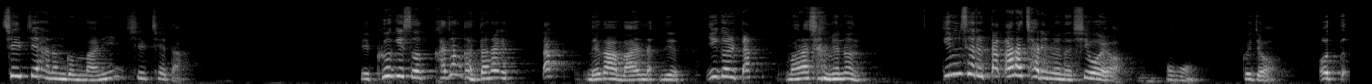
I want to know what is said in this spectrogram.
실제 하는 것만이 실체다. 이, 거기서 가장 간단하게 딱 내가 말, 이걸 딱 말하자면은 낌새를 딱 알아차리면 쉬워요. 어, 그죠? 어떤,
